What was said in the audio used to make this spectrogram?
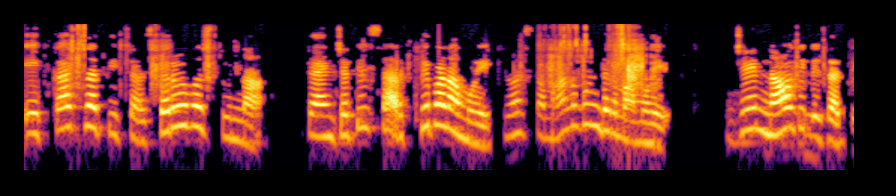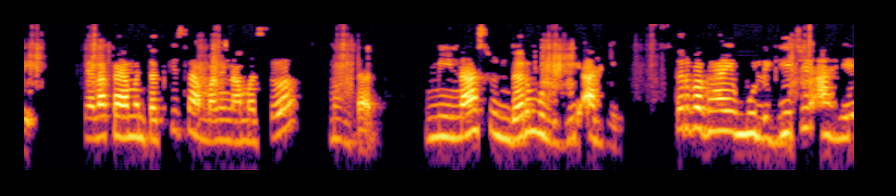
एकाच जातीच्या सर्व वस्तूंना त्यांच्यातील सारखेपणामुळे किंवा समान गुणधर्मामुळे जे नाव दिले जाते त्याला काय म्हणतात की सामान्य नाम असं म्हणतात. मीना सुंदर मुलगी आहे. तर बघा हे मुलगी जे आहे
